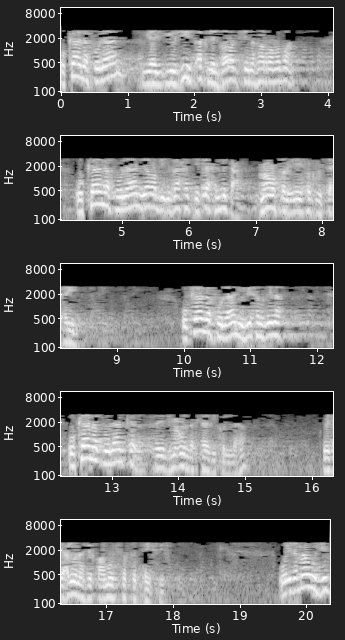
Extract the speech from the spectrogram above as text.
وكان فلان يجيز أكل البرد في نهار رمضان. وكان فلان يرى بإباحة نكاح المتعة. ما وصل إليه حكم التحريم. وكان فلان يبيح الغناء وكان فلان كذا. فيجمعون لك هذه كلها. ويجعلونها في قاموس فقه التيسير. وإذا ما وجد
